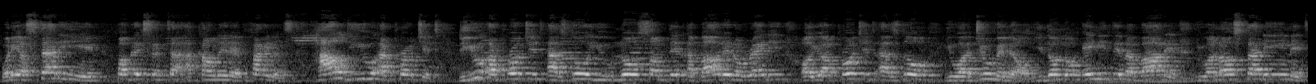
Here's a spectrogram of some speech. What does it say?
when you are studying public sector accounting and finance, how do you approach it? Do you approach it as though you know something about it already, or you approach it as though you are juvenile, you don't know anything about it, you are not studying it,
